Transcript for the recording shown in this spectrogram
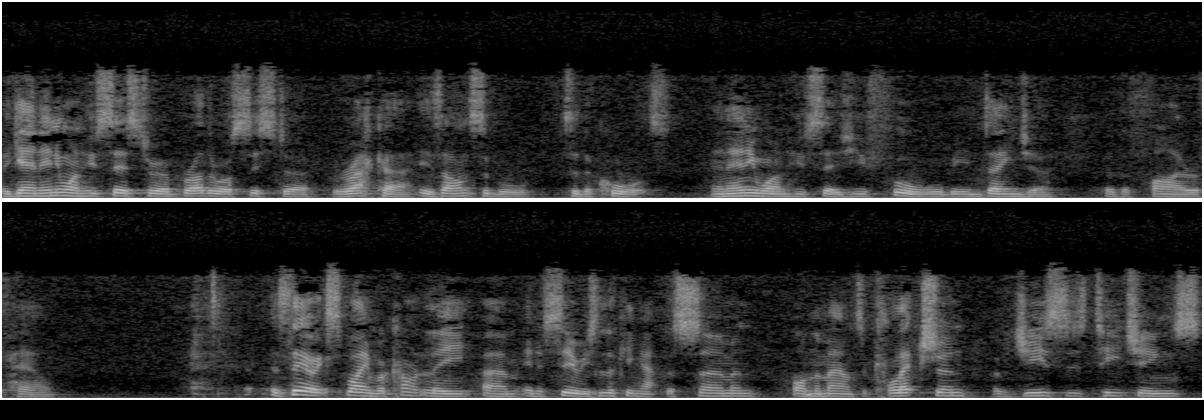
Again, anyone who says to a brother or sister, Raca, is answerable to the court. And anyone who says, You fool, will be in danger of the fire of hell. As Theo explained, we're currently um, in a series looking at the Sermon on the Mount, a collection of Jesus' teachings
